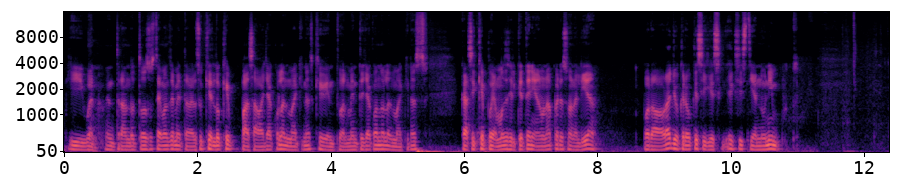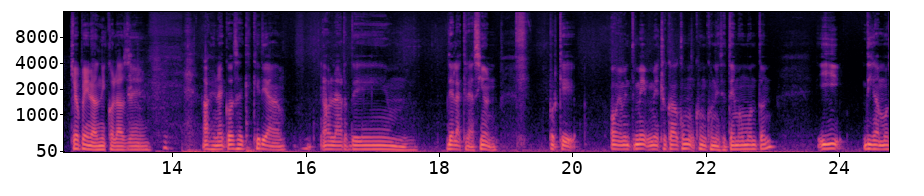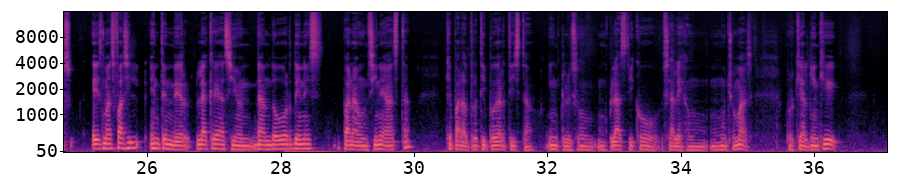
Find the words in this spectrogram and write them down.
y bueno, entrando a todos esos temas de metaverso, que es lo que pasaba ya con las máquinas, que eventualmente ya cuando las máquinas casi que podemos decir que tenían una personalidad. Por ahora yo creo que sigue existiendo un input. ¿Qué opinas, Nicolás? De... Hay una cosa que quería hablar de, de la creación, porque obviamente me, he chocado con, con, ese tema un montón y digamos, es más fácil entender la creación dando órdenes para un cineasta que para otro tipo de artista. Incluso un plástico se aleja mucho más, porque alguien que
